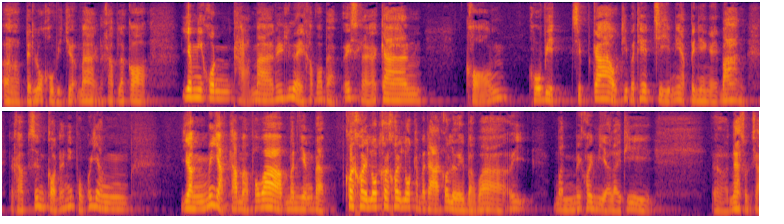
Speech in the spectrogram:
เเป็นโรคโควิดเยอะมากนะครับ แล้วก็ยังมีคนถามมาเรื่อยๆครับว่าแบบสถานการณ์ของโควิด -19 ที่ประเทศจีนเนี่ยเป็นยังไงบ้างนะครับ ซึ่งก่อนหน้านี้ผมก็ยังยังไม่อยากทำอะเพราะว่ามันยังแบบค่อยๆ ลด ค่อยๆ ลดธรรมดาก็เลยแบบว่า เอ้ยมันไม่ค่อยมีอะไรที่น่าสนใจ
